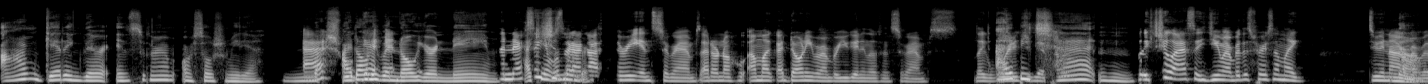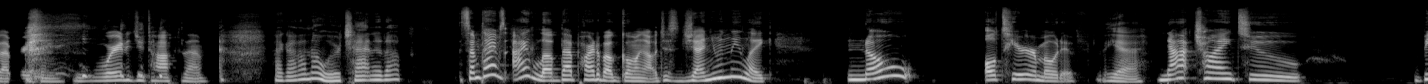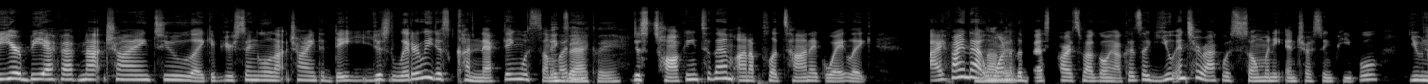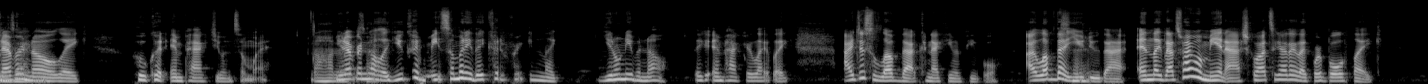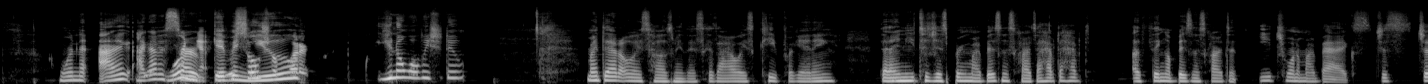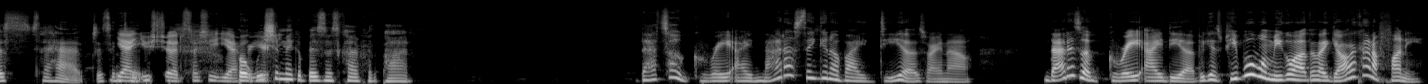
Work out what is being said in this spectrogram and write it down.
I'm getting their Instagram or social media. Ash I don't even know your name. The next thing she's like, I got three Instagrams. I don't know who. I'm like, I don't even remember you getting those Instagrams. Like, where I did be you get chatting. Like, she'll ask me, "Do you remember this person?" I'm like, do you not No. remember that person. where did you talk to them? Like I don't know. We were chatting it up. sometimes I love that part about going out. Just genuinely like no ulterior motive. Yeah, Not trying to be your BFF, not trying to like if you're single, not trying to date you, just literally just connecting with somebody, exactly. just talking to them on a platonic way. Like I find that Love one it. of the best parts about going out because like you interact with so many interesting people. You never Exactly. know like who could impact you in some way. 100%. You never know. Like you could meet somebody, they could freaking like you don't even know. They could impact your life. Like I just love that connecting with people. I love that you do that. And like that's why when me and Ash go out together, like we're both like We're not. I I gotta we're start we're giving you. You know what we should do? My dad always tells me this because I always keep forgetting that I Mm-hmm. need to just bring my business cards. I have to have a thing of business cards in each one of my bags, just just to have, just in Yeah, case. you should. Especially yeah. but we your- should make a business card for the pod. that's a great idea. Not us thinking of ideas right now. That is a great idea because people when we go out, they're like, Y'all are kind of funny.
